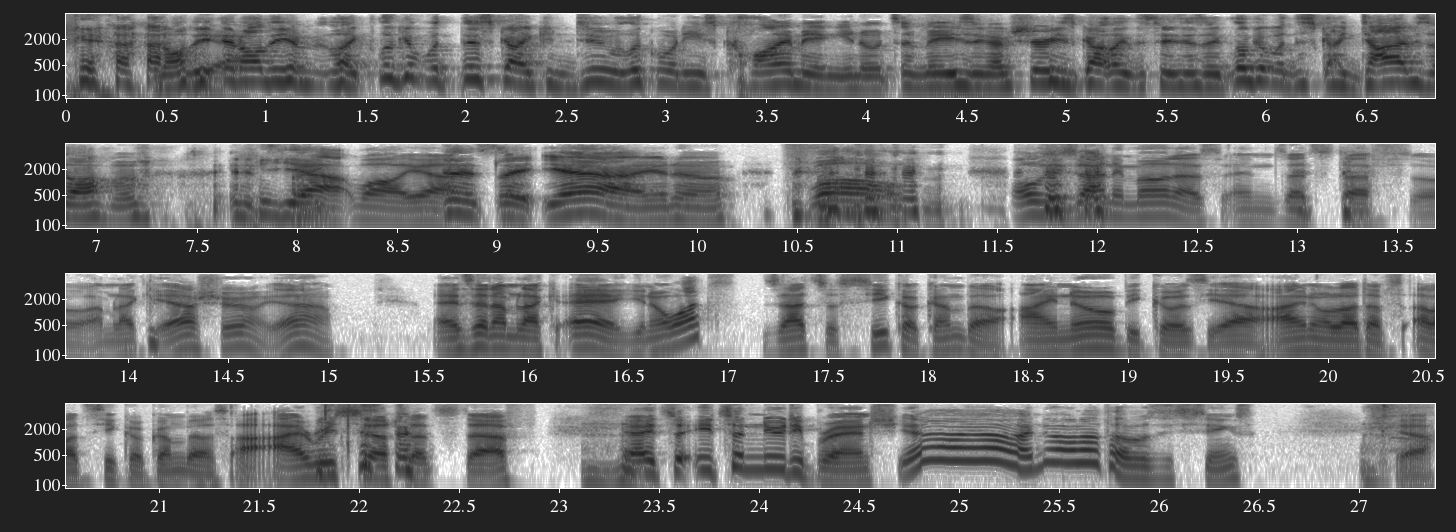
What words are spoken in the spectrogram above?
and all the Yeah. and all the like, look at what this guy can do, look what he's climbing, you know, it's amazing. I'm sure he's got like the this. He's like, look at what this guy dives off of, and it's yeah, like, well, yeah. and it's like, yeah, you know, wow, all these anemonas and that stuff. So I'm like, yeah, sure, yeah. And then I'm like, hey, you know what? That's a sea cucumber. I know because yeah, I know a lot of about sea cucumbers. I, I research that stuff. Mm-hmm. Yeah, it's a it's a nudibranch. Yeah, yeah, I know a lot of these things. Yeah,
